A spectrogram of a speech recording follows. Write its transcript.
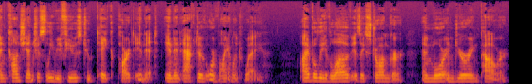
and conscientiously refuse to take part in it in an active or violent way. I believe love is a stronger and more enduring power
